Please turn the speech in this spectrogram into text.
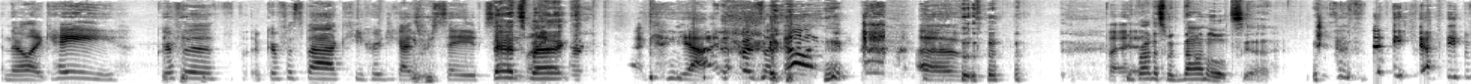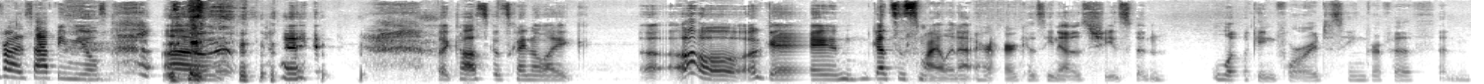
and they're like hey griffith griffith's back he heard you guys were safe so he, Dad's like, back. back. yeah i know it's like oh um but he brought us McDonald's. Yeah. yeah, he brought us Happy Meals. Um, but Casca's kind of like, uh, oh, okay. And Guts is smiling at her because he knows she's been looking forward to seeing Griffith. And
